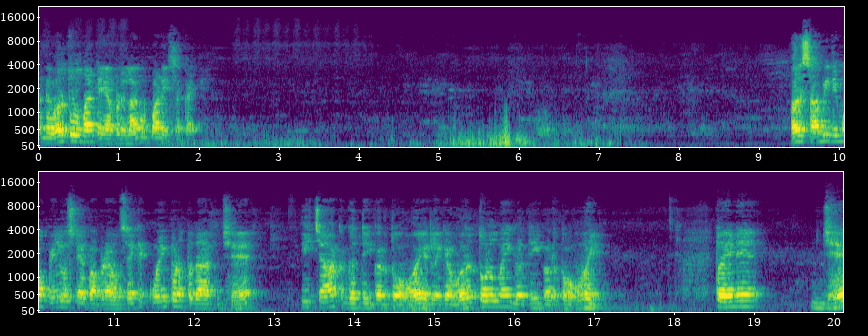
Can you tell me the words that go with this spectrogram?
અને વર્તુળ માટે આપણે લાગુ પાડી શકાય. હવે સાબિતીમાં પહેલો સ્ટેપ આપણે આવશે કે કોઈ પણ પદાર્થ છે, એ ચાક ગતિ કરતો હોય, એટલે કે વર્તુળમય ગતિ કરતો હોય, તો એને જે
